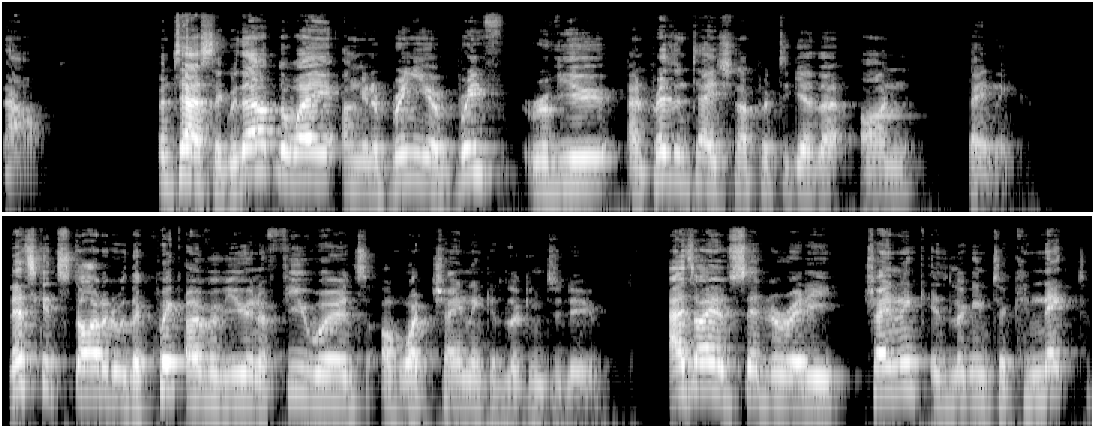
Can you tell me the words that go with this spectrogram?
now. Fantastic. Without the way, I'm going to bring you a brief review and presentation I put together on Chainlink. Let's get started with a quick overview and a few words of what Chainlink is looking to do. As I have said already, Chainlink is looking to connect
